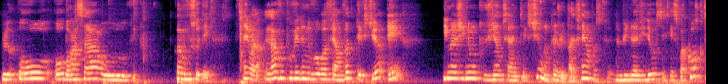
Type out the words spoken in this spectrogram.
le haut, haut brassard ou comme vous souhaitez. Et voilà, là, vous pouvez de nouveau refaire votre texture et imaginons que je viens de faire une texture, donc là, je vais pas le faire parce que le but de la vidéo, c'est qu'elle soit courte.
